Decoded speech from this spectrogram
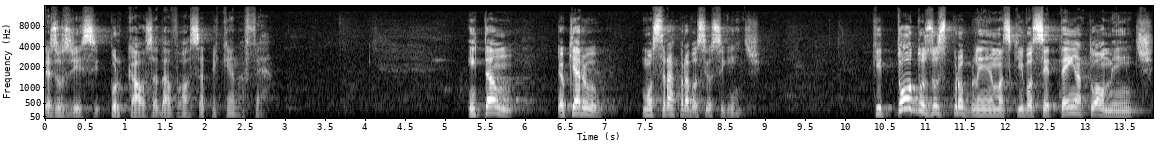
Jesus disse: por causa da vossa pequena fé. Então, eu quero mostrar para você o seguinte: que todos os problemas que você tem atualmente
